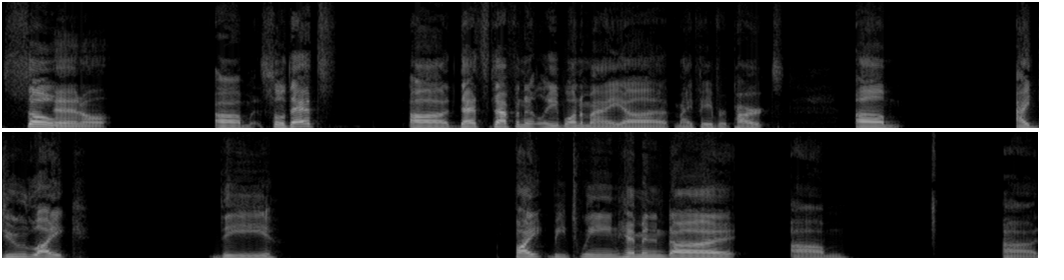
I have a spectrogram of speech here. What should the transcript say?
So And uh, um so that's uh that's definitely one of my uh my favorite parts. Um I do like the fight between him and uh um uh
